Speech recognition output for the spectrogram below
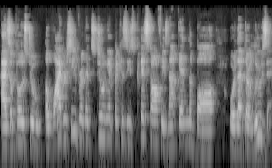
as opposed to a wide receiver that's doing it because he's pissed off he's not getting the ball or that they're losing.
